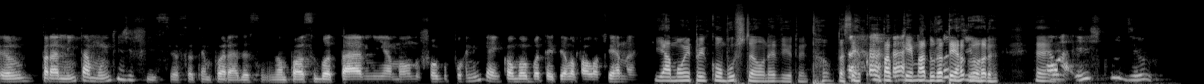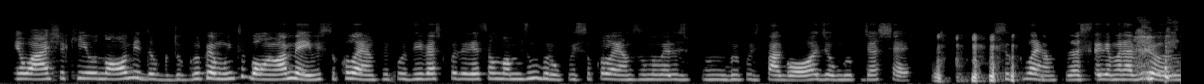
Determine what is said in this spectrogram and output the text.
eu para mim tá muito difícil essa temporada assim. Não posso botar a minha mão no fogo por ninguém, como eu botei pela Paula Fernandes. E a mão entrou em combustão, né, Vitor? Então tá, certo, tá com queimadura até agora. É. Ela explodiu. Eu acho que o nome do, do grupo é muito bom, eu amei, os suculentos. Inclusive, acho que poderia ser o nome de um grupo, os suculentos, um número de um grupo de pagode ou um grupo de axé. Os suculentos, acho que seria maravilhoso.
